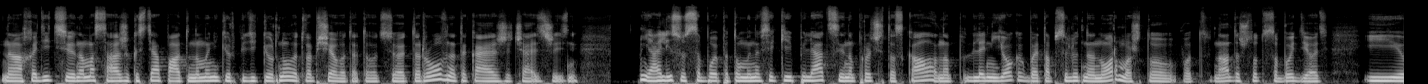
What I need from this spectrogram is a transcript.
на- ходить на массажи, к остеопату, на маникюр, педикюр, ну, вот вообще вот это вот все, это ровно такая же часть жизни. Я Алису с собой потом и на всякие эпиляции, и на прочее таскала. Она, для нее как бы это абсолютная норма, что вот надо что-то с собой делать. И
